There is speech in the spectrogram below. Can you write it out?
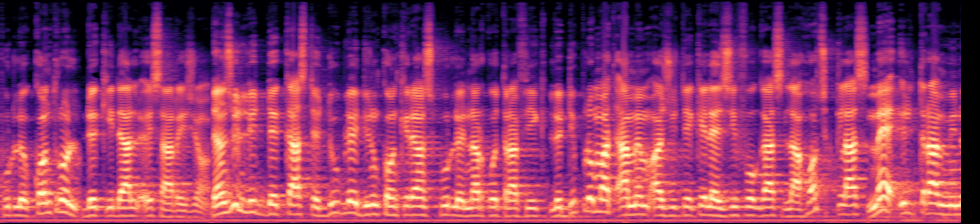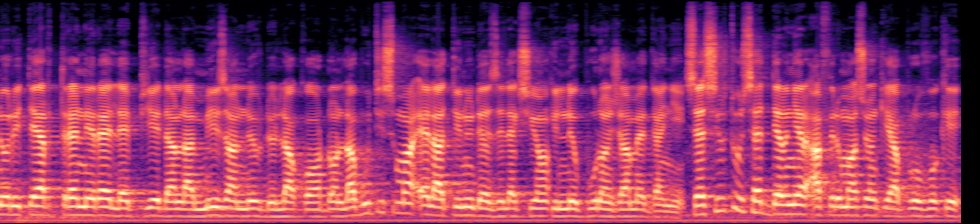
pour le contrôle de Kidal et sa région. Dans une lutte de caste doublée d'une concurrence pour le narcotrafic, le diplomate a même ajouté que les Ifogas, la haute classe mais ultra minoritaire, traîneraient les pieds dans la mise en œuvre de l'accord dont l'aboutissement est la tenue des élections qu'ils ne pourront jamais gagner. C'est surtout cette dernière affirmation qui a provoqué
